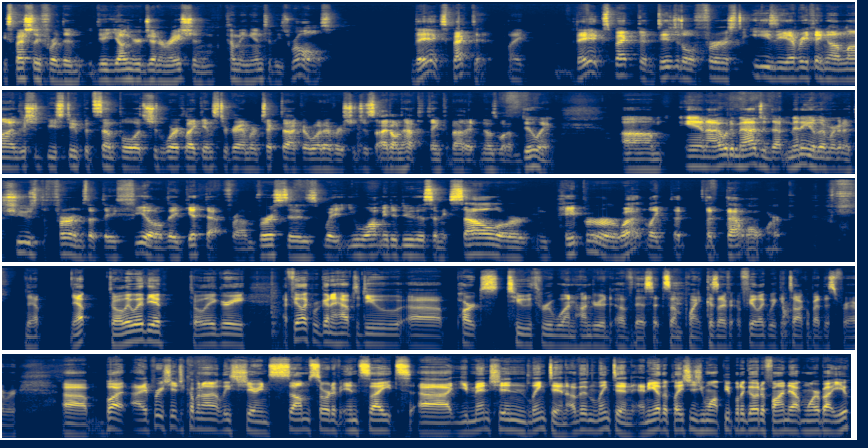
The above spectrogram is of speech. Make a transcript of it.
especially for the the younger generation coming into these roles, they expect it. Like they expect a digital first, easy, everything online. This should be stupid simple. It should work like Instagram or TikTok or whatever. It should just I don't have to think about it. it knows what I'm doing. Um, and I would imagine that many of them are going to choose the firms that they feel they get that from versus, wait, you want me to do this in Excel or in paper or what? Like that, that, that won't work. Yep. Yep. Totally with you. Totally agree. I feel like we're going to have to do uh, parts two through 100 of this at some point because I feel like we can talk about this forever. Uh, but I appreciate you coming on, at least sharing some sort of insight. Uh, you mentioned LinkedIn. Other than LinkedIn, any other places you want people to go to find out more about you?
